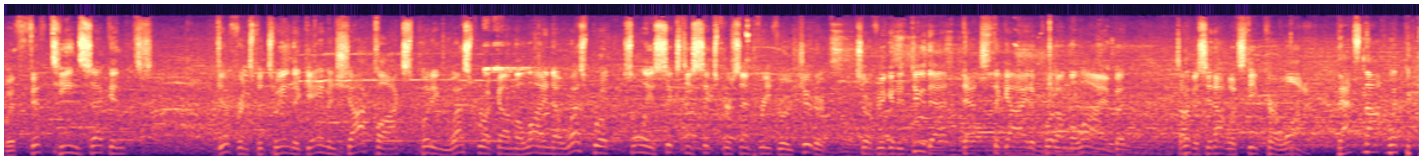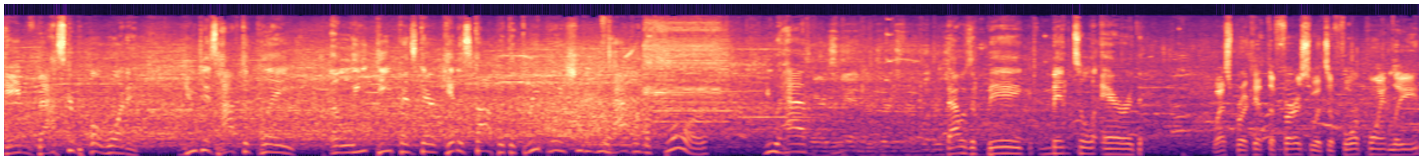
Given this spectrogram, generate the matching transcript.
With 15 seconds difference between the game and shot clocks, putting Westbrook on the line. Now, Westbrook is only a 66% free throw shooter. So if you're going to do that, that's the guy to put on the line. But it's obviously not what Steve Kerr wanted. That's not what the game of basketball wanted. You just have to play elite defense there, get a stop. With the three-point shooting you have on the floor, you have... That was a big mental error. Westbrook hit the first, so it's a four-point lead.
